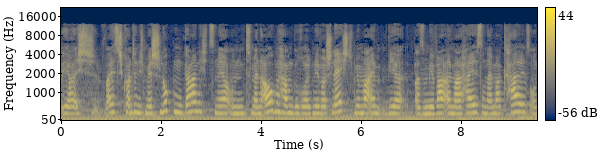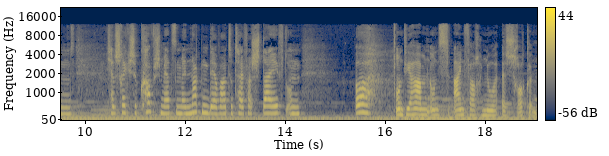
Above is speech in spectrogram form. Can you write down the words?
ja, ich weiß, ich konnte nicht mehr schlucken, gar nichts mehr. Und meine Augen haben gerollt, mir war schlecht, mir, war, mir, also mir war einmal heiß und einmal kalt. Und ich hatte schreckliche Kopfschmerzen, mein Nacken, der war total versteift. Und oh. Und wir haben uns einfach nur erschrocken,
